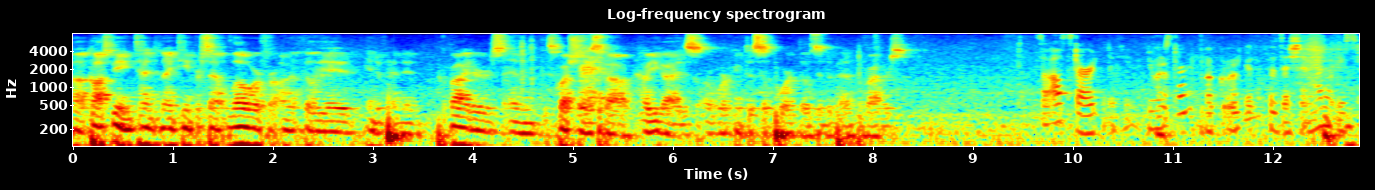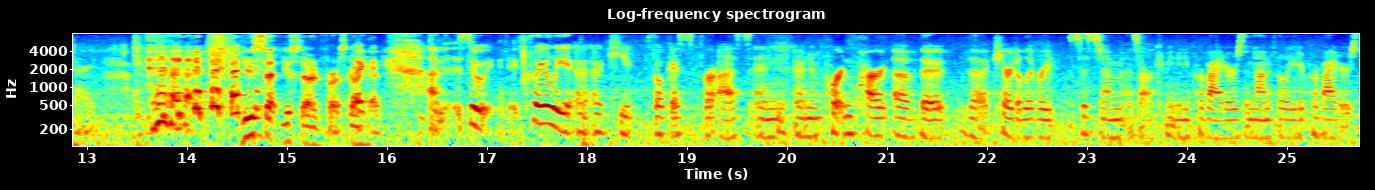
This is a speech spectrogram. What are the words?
uh, cost being 10 to 19 percent lower for unaffiliated independent providers, and this question is about how you guys are working to support those independent providers. So I'll start. If you, you want to start? No, go ahead. You're the physician. Why don't you start? You said you started first. Go Okay. ahead. Um, so clearly, a, a key focus for us and an important part of the, the care delivery system is our community providers and non-affiliated providers.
